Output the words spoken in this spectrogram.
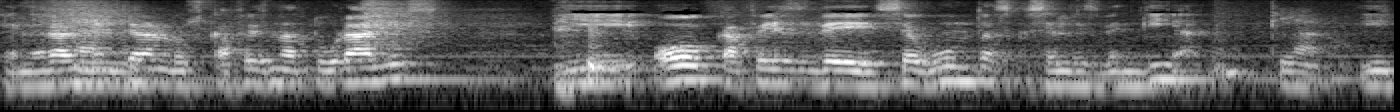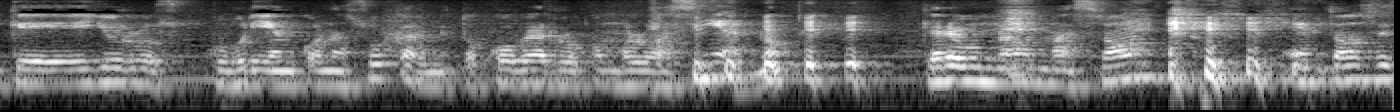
Generalmente eran los cafés naturales y, o cafés de segundas que se les vendían, Claro. Y que ellos los cubrían con azúcar, me tocó verlo como lo hacían, ¿no? que era un amazón. Entonces,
